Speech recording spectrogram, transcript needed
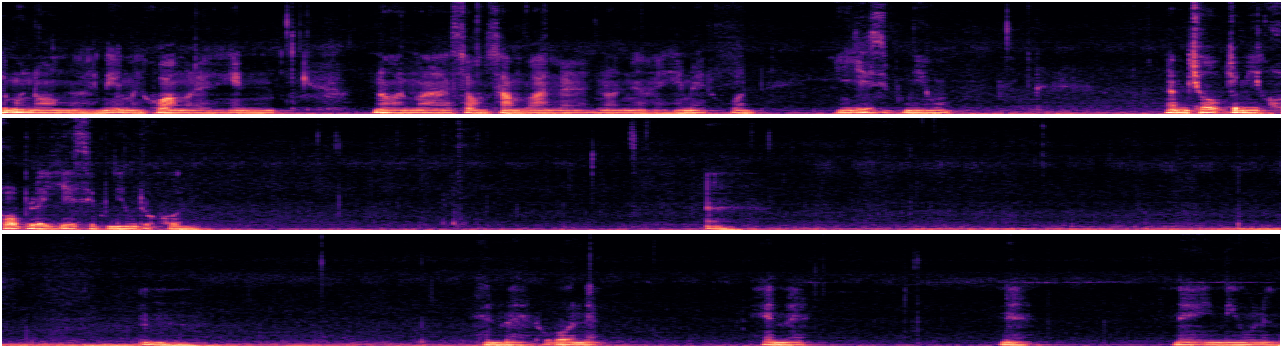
แต่มึงนอนหงายนี่หมายความอะไรเห็นนอนมาสองสามวันแล้วนอนหงายเห็นไหมทุกคนยี่สิบนิ้วนำโชคจะมีครบเลยยี่สิบนิ้วทุกคนเห็นไหมทุกคนเนี่ย เห็นไหมเนี่ยในนิ้วหนึ่ง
